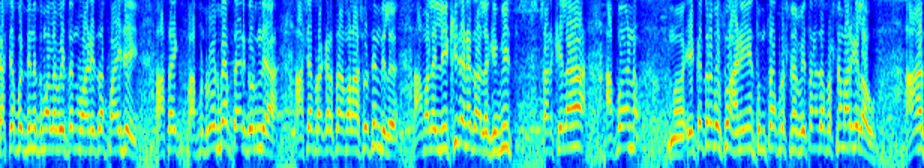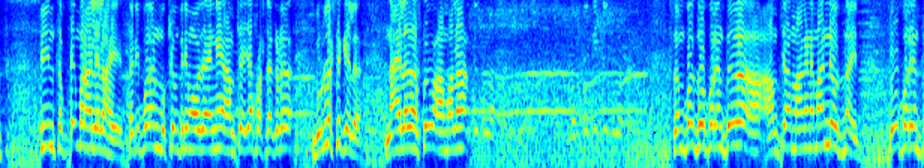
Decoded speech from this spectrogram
कशा पद्धतीने तुम्हाला वेतन वाढीचा पाहिजे असा एक आपण रोडमॅप तयार करून द्या अशा प्रकारचं आम्हाला आश्वासन दिलं. आम्हाला लेखी देण्यात आलं की वीस तारखेला आपण एकत्र बसू आणि तुमचा प्रश्न वेतनाचा प्रश्न मार्गी लावू. आज तीन सप्टेंबर आलेला आहे. तरी पण मुख्यमंत्री महोदयांनी आमच्या या प्रश्नाकडं दुर्लक्ष केलं. नाहीला असतो आम्हाला संप जोपर्यंत आमच्या मागण्या मान्य होत नाहीत तोपर्यंत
